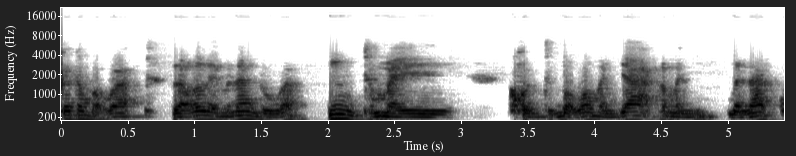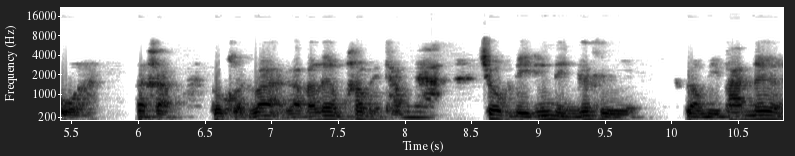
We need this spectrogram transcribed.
ก็ต้องบอกว่าเราก็เลยมานั่งดูว่า อืมทำไมคนถึงบอกว่ามันยากแล้วมันมันน่ากลัวนะครับปรากฏว่าเราก็เริ่มเข้าไปทำงาน โชคดีนิดนึงก็คือ เรามีพาร์ทเนอร์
